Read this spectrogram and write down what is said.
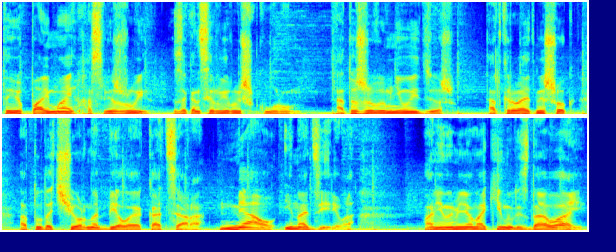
Ты ее поймай, освежуй, законсервируй шкуру. А то живым не уйдешь. Открывает мешок, оттуда черно-белая котяра. Мяу и на дерево. Они на меня накинулись, давай.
